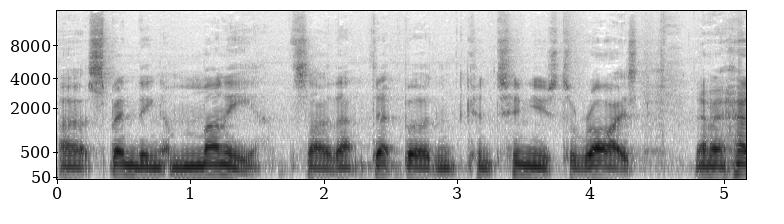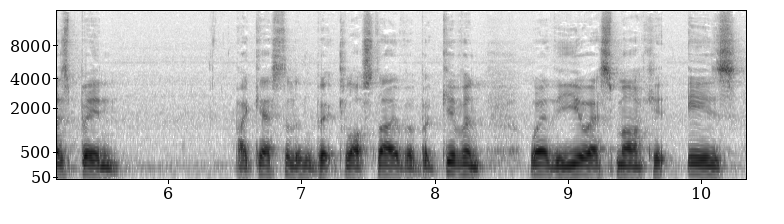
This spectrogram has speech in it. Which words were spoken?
uh, spending money. So that debt burden continues to rise. Now, it has been, I guess, a little bit glossed over, but given where the US market is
